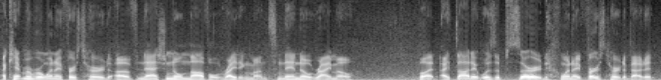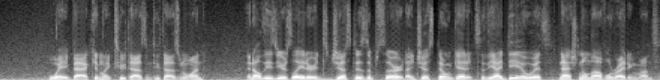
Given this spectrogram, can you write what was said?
I can't remember when I first heard of National Novel Writing Month, NaNoWriMo, but I thought it was absurd when I first heard about it way back in like 2000, 2001. And all these years later, it's just as absurd. I just don't get it. So, the idea with National Novel Writing Month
